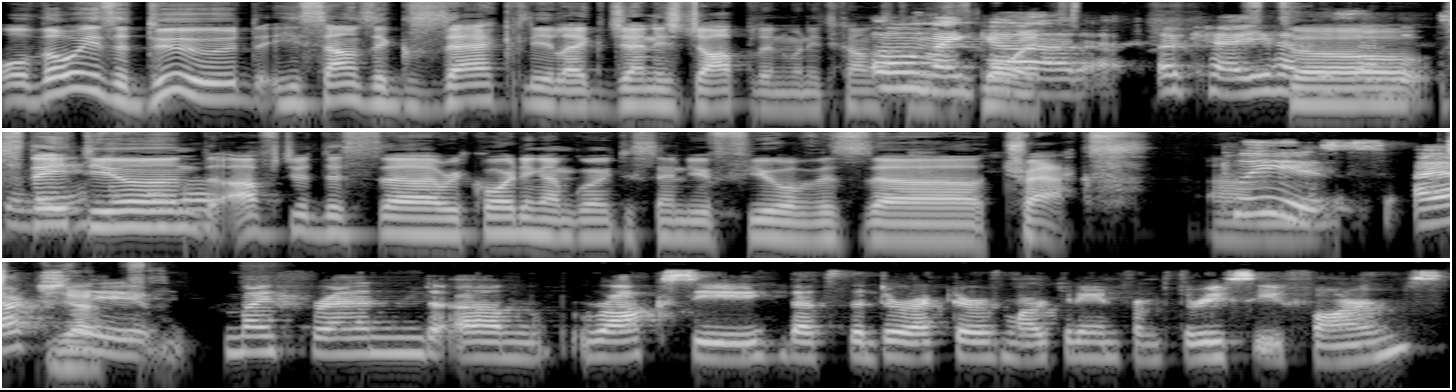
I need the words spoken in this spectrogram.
Although he's a dude, he sounds exactly like Janis Joplin when it comes oh to my his voice. Oh my god. Okay, you have So to send it to stay me. tuned. After this uh, recording, I'm going to send you a few of his uh, tracks. Um, Please, I actually, my friend um, Roxy, that's the director of marketing from 3C Farms,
